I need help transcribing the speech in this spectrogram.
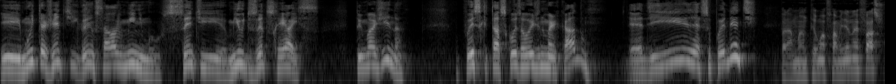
E muita gente ganha um salário mínimo, cento e- 1.200 reais. Tu imagina? O preço que tá as coisas hoje no mercado é de... é surpreendente. Pra manter uma família não é fácil.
